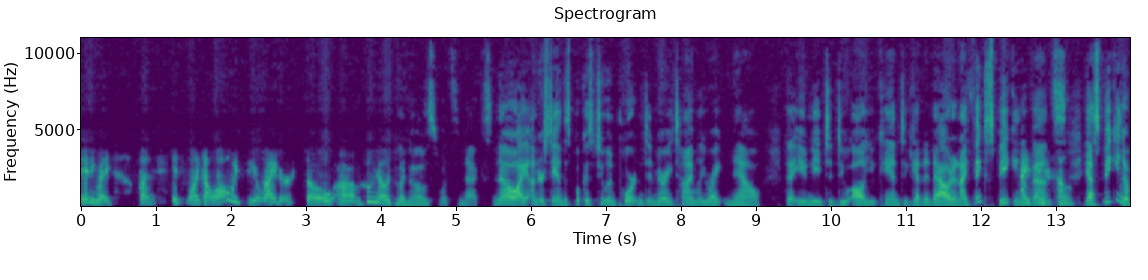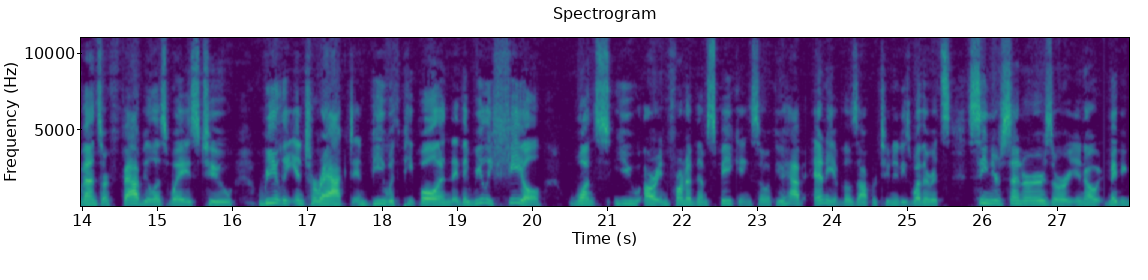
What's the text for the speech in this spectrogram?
anyway, but it's like I'll always be a writer. So um, who knows? Who knows what's next? No, I understand this book is too important and very timely right now that you need to do all you can to get it out. And I think speaking I events, so. yeah, speaking events are fabulous ways to really interact and be with people, and they, they really feel once you are in front of them speaking. So if you have any of those opportunities, whether it's senior centers or, you know, maybe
